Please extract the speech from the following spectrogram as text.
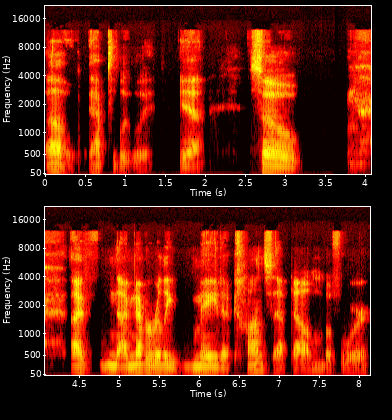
Oh, absolutely. Yeah. So I've I've never really made a concept album before.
